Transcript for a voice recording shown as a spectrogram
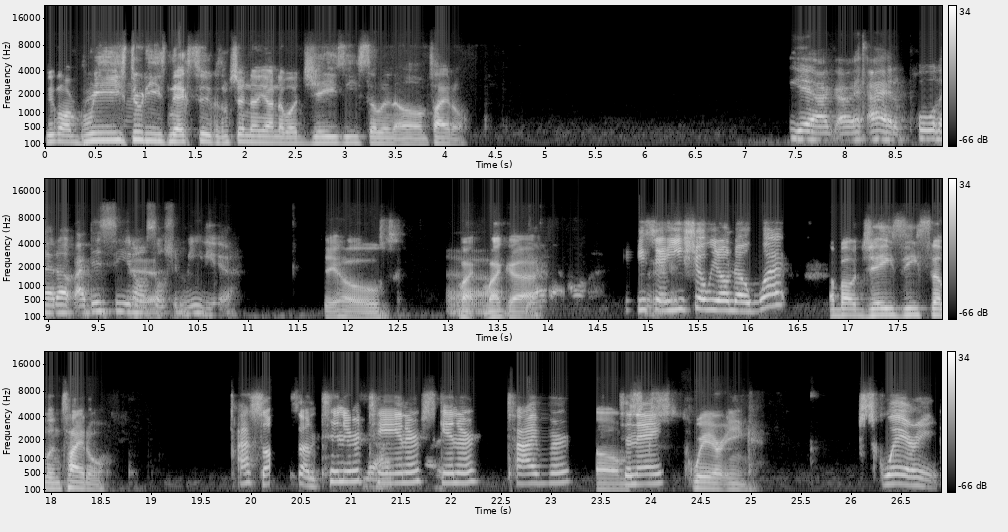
We're gonna breeze through these next two because I'm sure none of y'all know about Jay Z selling um Tidal. Yeah, I, I, I had to pull that up. I did see it on social media. J hoes. My Uh, my yeah, God. He said, "You sure we don't know what?" About Jay Z selling Tidal. I saw some Tinner, Yeah, Tanner, Skinner, Tiver, Um Tanae? Square Inc. Square Inc.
